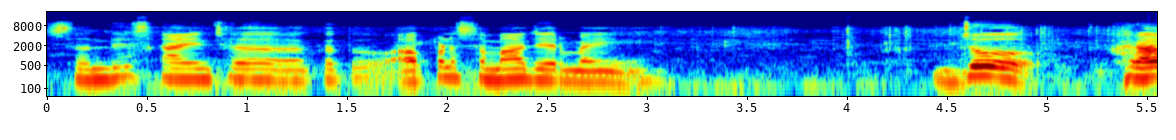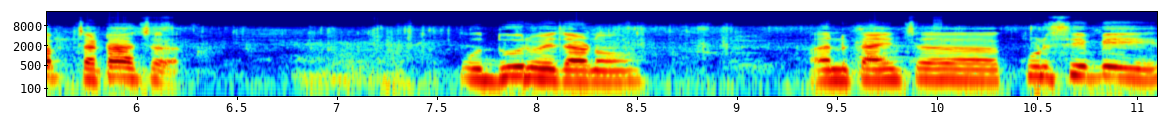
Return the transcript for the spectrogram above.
સંદેશ કાંઈ છે કે તો આપણ સમાજમાં જો ખરાબ ચટા છે वो दूर वे जाणो आणि कांयच कुणसी बी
